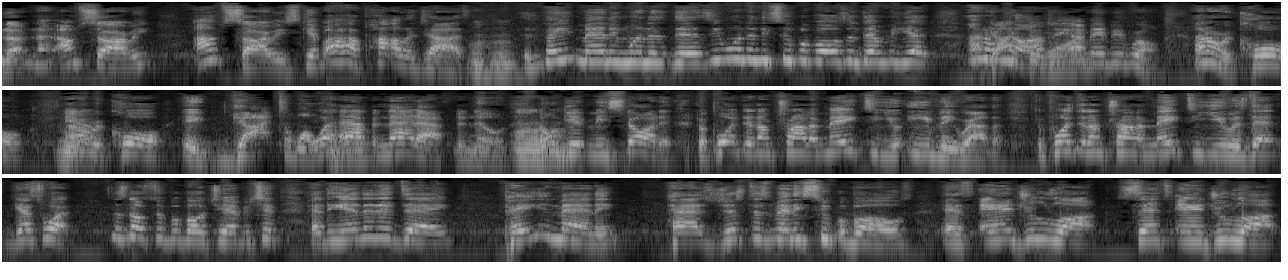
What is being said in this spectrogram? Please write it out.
No, no, I'm sorry. I'm sorry, Skip. I apologize. Mm-hmm. Has Peyton Manning won? Has he won any Super Bowls in Denver yet? I don't Got know. I may, I may be wrong. I don't recall. I don't recall it got to one. What happened that afternoon? Don't get me started. The point that I'm trying to make to you, evening rather, the point that I'm trying to make to you is that guess what? There's no Super Bowl championship. At the end of the day, Peyton Manning has just as many Super Bowls as Andrew Luck since Andrew Luck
